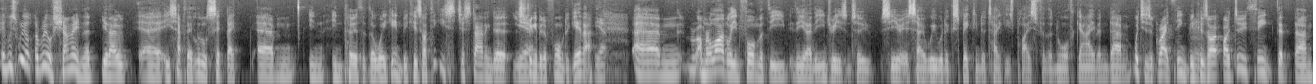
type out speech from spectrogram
it was real a real shame that you know uh, he suffered that little setback um, in in Perth at the weekend because I think he's just starting to Yeah. string a bit of form together. Yeah. Um, I'm reliably informed that the, the you know the injury isn't too serious, so we would expect him to take his place for the North game, and um, which is a great thing because I, I do think that um,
